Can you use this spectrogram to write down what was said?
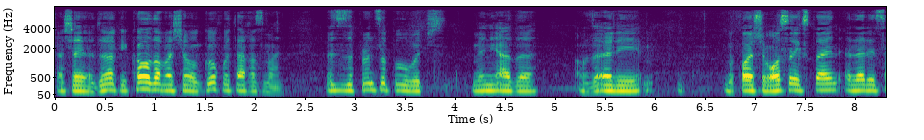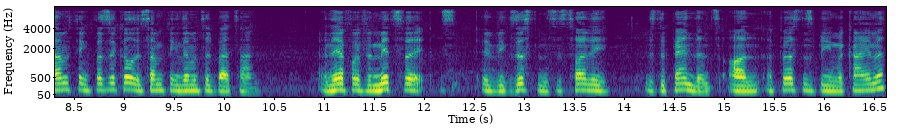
Kashay yadua ki kol dav asher guf utachas man. This is a principle which many other of the early Mepharshim also explain, and that is something physical is something limited by time. And therefore, if a mitzvah of existence is totally is dependent on a person's being Mekayim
